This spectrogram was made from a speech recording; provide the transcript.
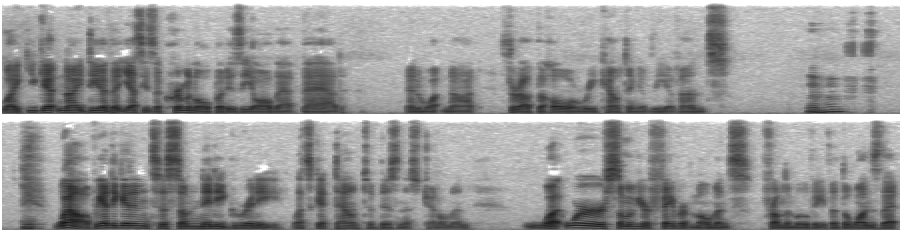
like, you get an idea that, yes, he's a criminal, but is he all that bad and whatnot throughout the whole recounting of the events. mm-hmm. Well, if we had to get into some nitty gritty, let's get down to business, gentlemen. What were some of your favorite moments from the movie? The the ones that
